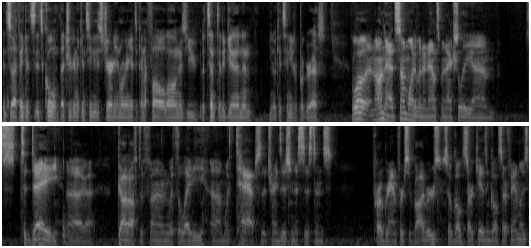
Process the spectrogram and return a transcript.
and so I think it's it's cool that you're going to continue this journey, and we're going to get to kind of follow along as you attempt it again, and you know continue to progress. Well, and on that, somewhat of an announcement actually. Um, today, uh, got off the phone with a lady um, with TAPS, the Transition Assistance Program for Survivors, so Gold Star kids and Gold Star families.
